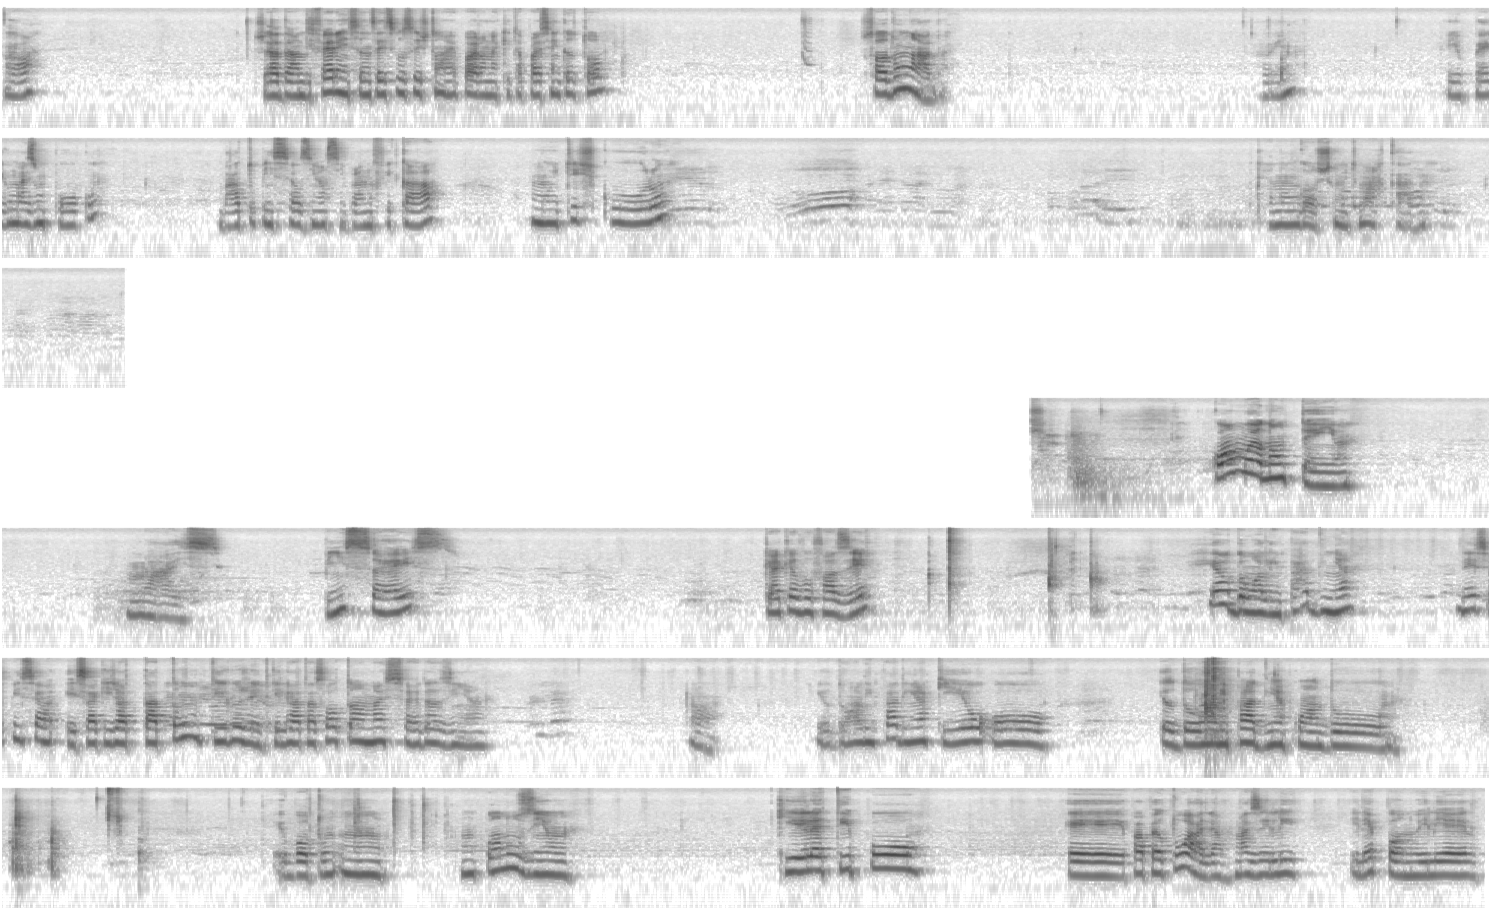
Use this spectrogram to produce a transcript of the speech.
Ó. Já dá uma diferença. Não sei se vocês estão reparando aqui. Tá parecendo que eu tô só de um lado. Tá vendo? Eu pego mais um pouco. Bato o pincelzinho assim pra não ficar muito escuro. Porque eu não gosto muito marcado. Como eu não tenho mais pincéis, o que é que eu vou fazer? Eu dou uma limpadinha nesse pincel. Esse aqui já tá tão antigo, gente, que ele já tá soltando as cerdazinhas. Ó. Eu dou uma limpadinha aqui, eu, eu, eu dou uma limpadinha quando eu boto um, um panozinho que ele é tipo é, papel toalha, mas ele, ele é pano, ele é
